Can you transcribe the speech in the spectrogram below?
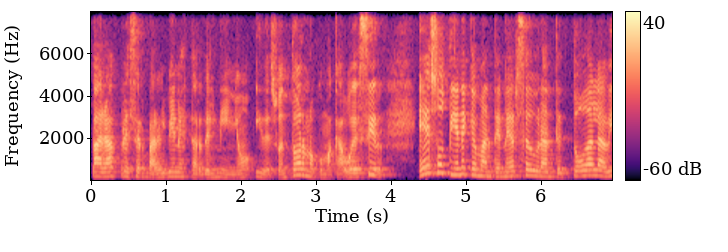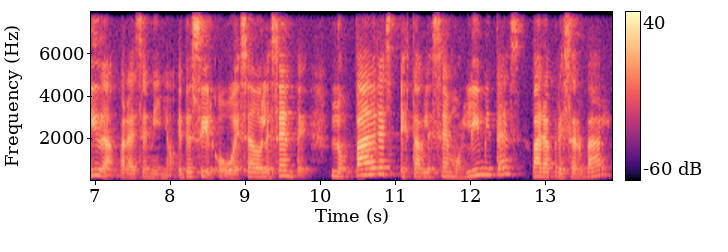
para preservar el bienestar del niño y de su entorno, como acabo de decir. Eso tiene que mantenerse durante toda la vida para ese niño, es decir, o ese adolescente. Los padres establecemos límites para preservar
